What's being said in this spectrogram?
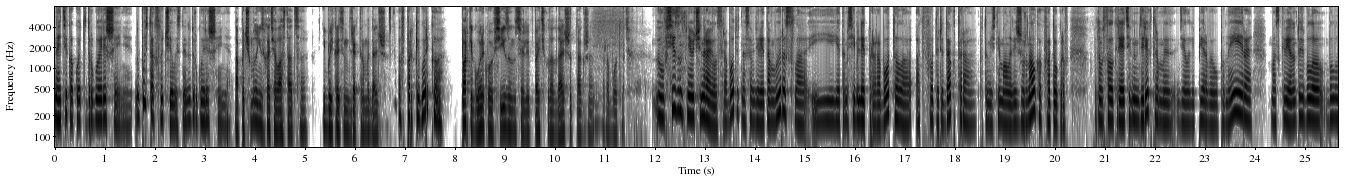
найти какое-то другое решение. Ну, пусть так случилось, найду другое решение. А почему ты не захотела остаться и быть креативным директором и дальше? В парке Горького? В парке Горького, в Seasons или пойти куда-то дальше также работать? Ну, в Seasons мне очень нравилось работать, на самом деле. Я там выросла, и я там 7 лет проработала от фоторедактора. Потом я снимала весь журнал как фотограф. Потом стала креативным директором. Мы делали первые open в Москве. Ну, то есть было, было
